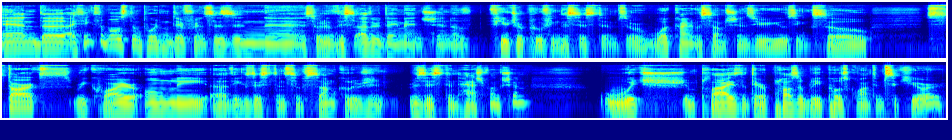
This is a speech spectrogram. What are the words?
And uh, I think the most important difference is in uh, sort of this other dimension of future proofing the systems or what kind of assumptions you're using. So Starks require only uh, the existence of some collision resistant hash function, which implies that they're plausibly post quantum secure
